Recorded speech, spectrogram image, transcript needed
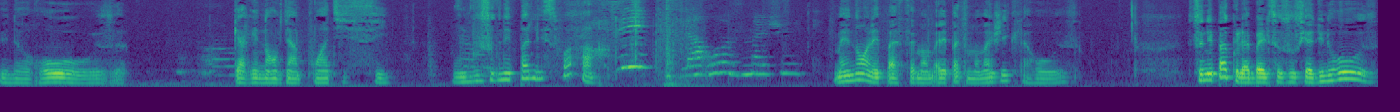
une rose, car il n'en vient point ici. Vous ne vous souvenez pas de l'histoire? La rose magique. Mais non, elle n'est pas tellement, elle est pas tellement magique, la rose. Ce n'est pas que la belle se soucia d'une rose,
